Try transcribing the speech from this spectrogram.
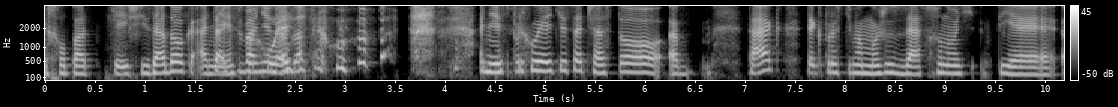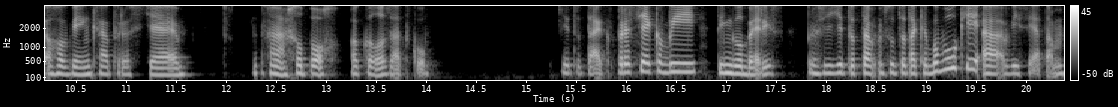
chlpatejší zadok a Takzvaně na zadku. a nesprchujete sa často a tak, tak proste vám môžu zaschnúť tie hovienka proste na chlpoch okolo zadku. Je to tak. Proste akoby dingleberries. Prostě ti to tam, sú to také bobulky a vysia tam.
